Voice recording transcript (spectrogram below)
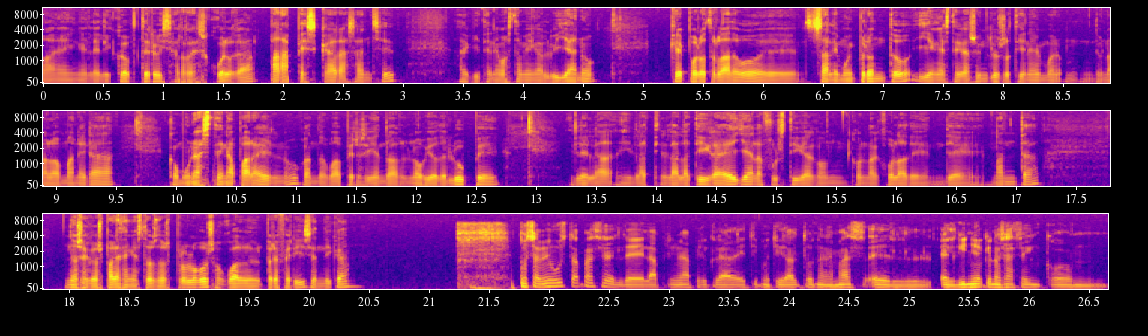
va en el helicóptero y se rescuelga para pescar a Sánchez. Aquí tenemos también al villano, que por otro lado eh, sale muy pronto y en este caso incluso tiene, bueno, de una manera como una escena para él, ¿no? Cuando va persiguiendo al novio de Lupe y, le la, la, latiga a ella, la fustiga con, con la cola de, de, manta. No sé qué os parecen estos dos prólogos o cuál preferís, Indica. Pues a mí me gusta más el de la primera película de Timothy Dalton, además el, el guiño que nos hacen con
